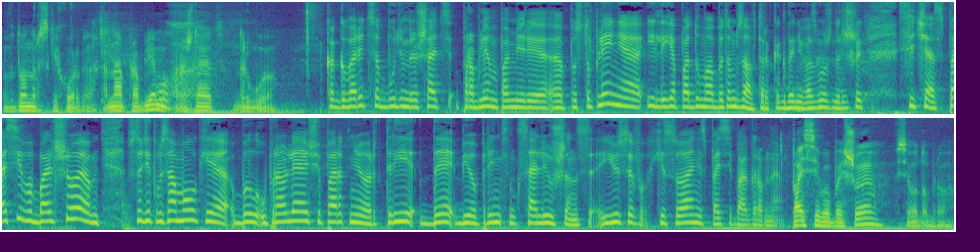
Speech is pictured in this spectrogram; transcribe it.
в донорских органах. Одна проблема Ох. порождает другую как говорится, будем решать проблемы по мере э, поступления, или я подумаю об этом завтра, когда невозможно решить сейчас. Спасибо большое. В студии комсомолки был управляющий партнер 3D Bioprinting Solutions Юсеф Хисуани. Спасибо огромное. Спасибо большое. Всего доброго.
